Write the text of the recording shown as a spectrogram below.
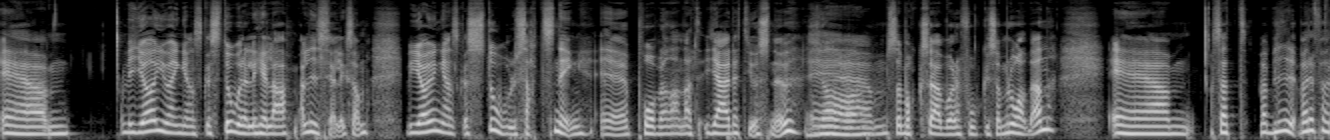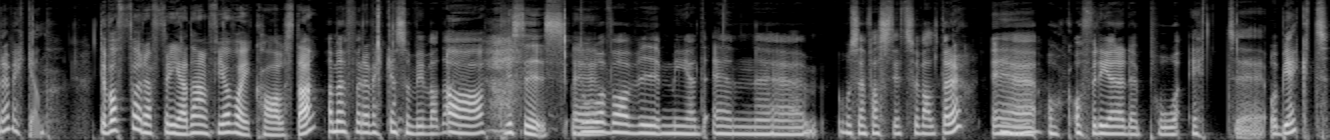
ehm, vi gör ju en ganska stor, eller hela Alicia liksom, vi gör ju en ganska stor satsning eh, på bland annat Gärdet just nu, Ja. ehm, som också är våra fokusområden. Ehm, så att, vad blir vad är det förra veckan? Det var förra fredagen, för jag var i Karlstad. Ja, men förra veckan som vi var där. Ja, precis. Då Eh, var vi med en, eh, hos en fastighetsförvaltare eh, Mm. och offererade på ett eh, objekt.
